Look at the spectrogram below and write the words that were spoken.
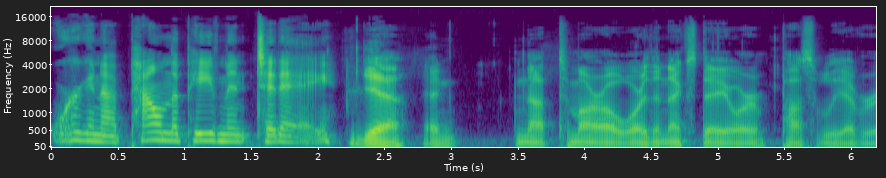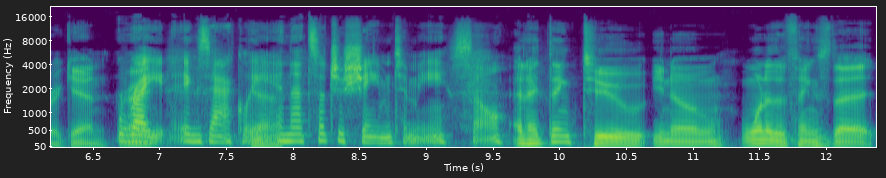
we're gonna pound the pavement today yeah and not tomorrow or the next day or possibly ever again right, right exactly. Yeah. and that's such a shame to me so. And i think too you know one of the things that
